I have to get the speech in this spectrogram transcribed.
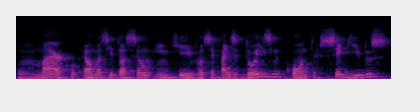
Um marco é uma situação em que você faz dois encontros seguidos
